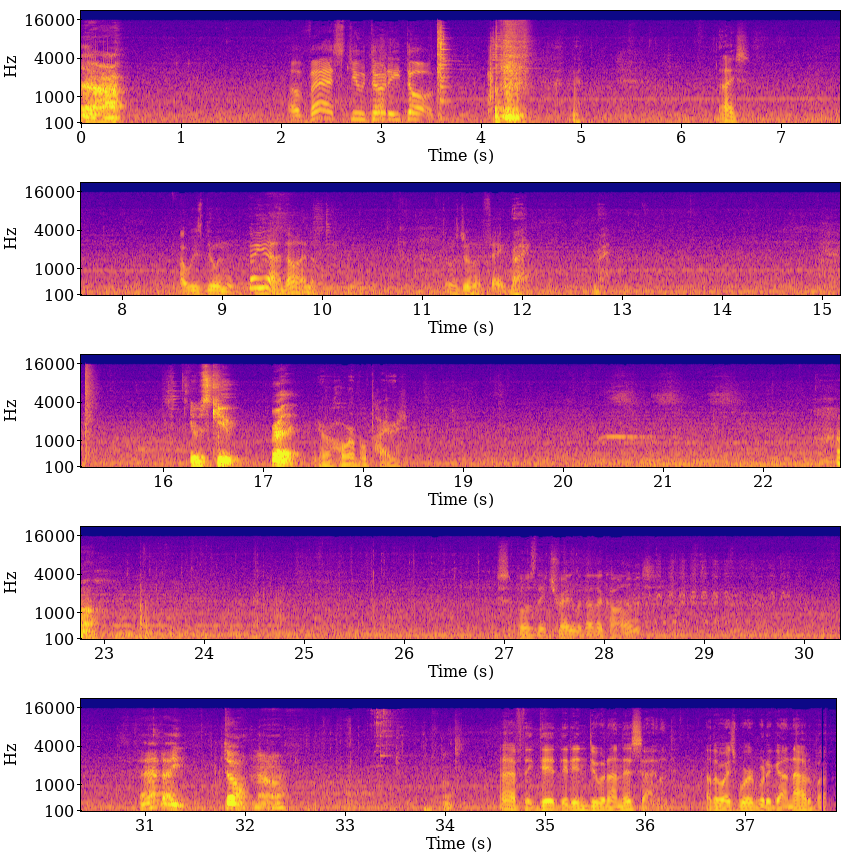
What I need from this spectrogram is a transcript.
Ah. Avast, you dirty dog! Nice. I was doing the. Oh, yeah, no, I know. I was doing the thing. Right, right. It was cute. Really. You're a horrible pirate. Huh. Suppose they trade with other colonies? That I don't know. Oh. If they did, they didn't do it on this island. Otherwise, word would have gotten out about it.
